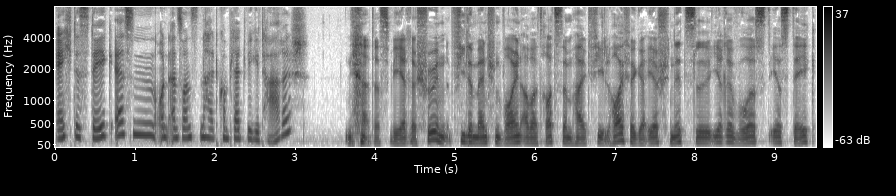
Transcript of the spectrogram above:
echtes Steak essen und ansonsten halt komplett vegetarisch? Ja, das wäre schön. Viele Menschen wollen aber trotzdem halt viel häufiger ihr Schnitzel, ihre Wurst, ihr Steak.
